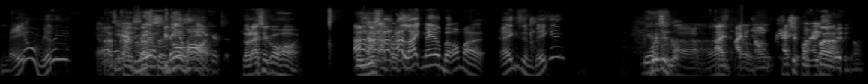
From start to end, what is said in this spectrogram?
Mayo, really? That's Yeah, kind of Mayo, Go mayo hard. no, that should go hard. I, I, I- I like mayo, but on my eggs and bacon, Yeah. Which is Ah, I, that's I don't ketchup on eggs. Wow. is good, bro.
